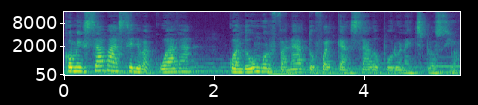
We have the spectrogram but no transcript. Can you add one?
comenzaba a ser evacuada cuando un orfanato fue alcanzado por una explosión.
